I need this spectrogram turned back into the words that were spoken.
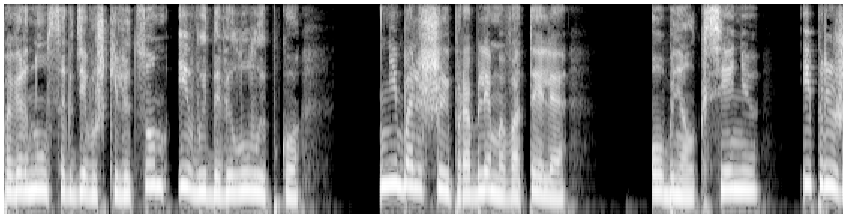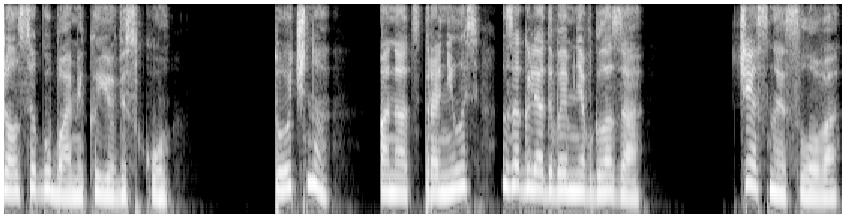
повернулся к девушке лицом и выдавил улыбку. «Небольшие проблемы в отеле». Обнял Ксению и прижался губами к ее виску. «Точно?» Она отстранилась, заглядывая мне в глаза. «Честное слово,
